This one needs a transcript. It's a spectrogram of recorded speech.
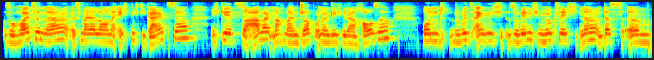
so heute, ne, ist meine Laune echt nicht die geilste. Ich gehe jetzt zur Arbeit, mache meinen Job und dann gehe ich wieder nach Hause. Und du willst eigentlich so wenig wie möglich ne, das ähm,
